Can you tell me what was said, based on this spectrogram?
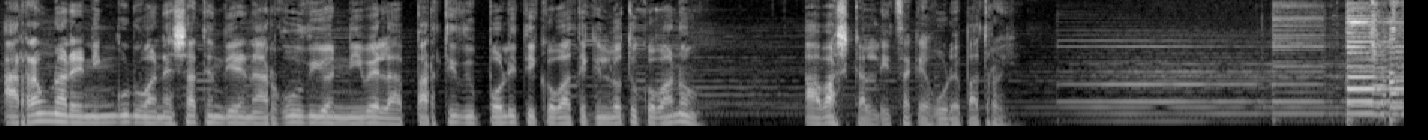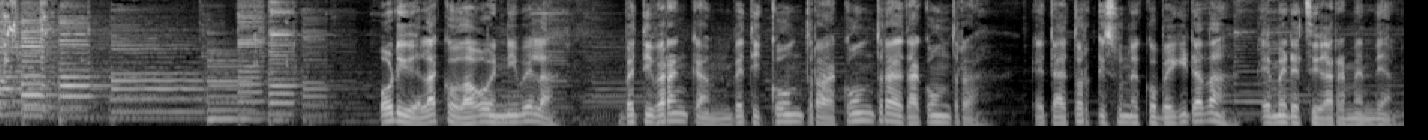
arraunaren inguruan esaten diren argudioen nivela partidu politiko batekin lotuko banu, abaskal ditzake gure patroi. Hori delako dagoen nivela, beti brankan, beti kontra, kontra eta kontra, eta etorkizuneko begira da, emeretzi garren mendean.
